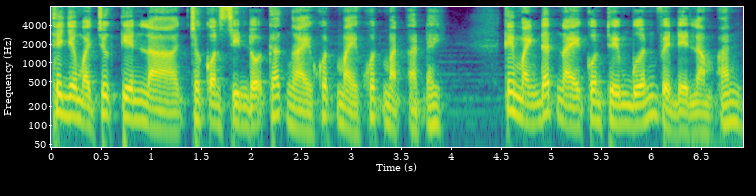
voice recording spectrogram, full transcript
Thế nhưng mà trước tiên là cho con xin lỗi các ngài khuất mày khuất mặt ở đây. Cái mảnh đất này con thuê mướn về để làm ăn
